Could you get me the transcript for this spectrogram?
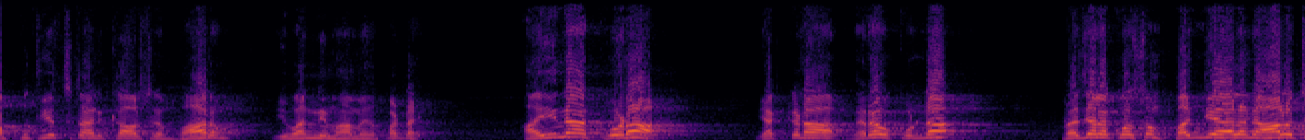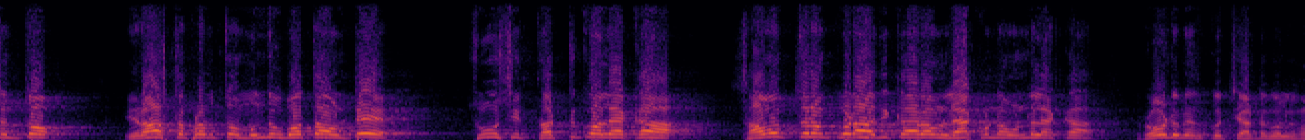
అప్పు తీర్చడానికి కావాల్సిన భారం ఇవన్నీ మా మీద పడ్డాయి. అయినా కూడా ఎక్కడా నెరవకుండా ప్రజల కోసం పనిచేయాలనే ఆలోచనతో ఈ రాష్ట్ర ప్రభుత్వం ముందుకు పోతా ఉంటే చూసి తట్టుకోలేక సంవత్సరం కూడా అధికారం లేకుండా ఉండలేక రోడ్డు మీదకి వచ్చి అడ్డగోలుగా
